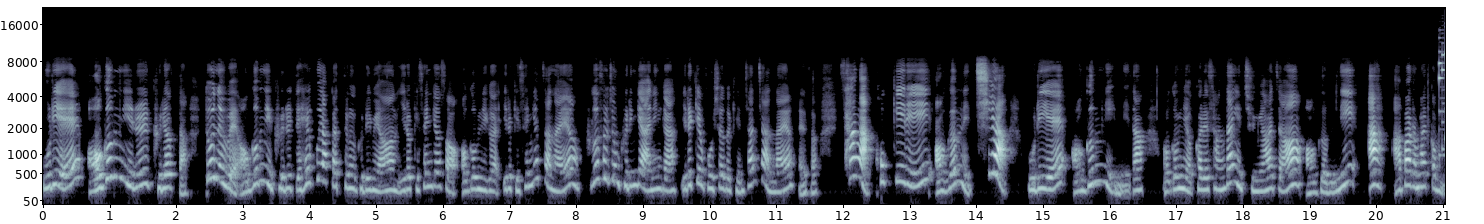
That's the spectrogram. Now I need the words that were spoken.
우리의 어금니를 그렸다. 또는 왜 어금니 그릴 때 해부약 같은 거 그리면 이렇게 생겨서 어금니가 이렇게 생겼잖아요. 그것을 좀 그린 게 아닌가 이렇게 보셔도 괜찮지 않나요? 그래서 상아, 코끼리, 어금니, 치아 우리의 어금니입니다. 어금니 역할이 상당히 중요하죠. 어금니, 아, 아 발음 할 겁니다.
